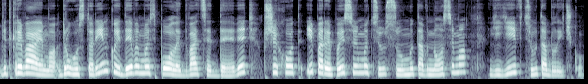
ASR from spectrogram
Відкриваємо другу сторінку і дивимось поле 29 пшиход і переписуємо цю суму та вносимо її в цю табличку.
